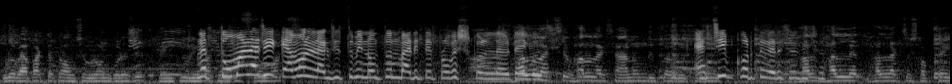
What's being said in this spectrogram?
পুরো ব্যাপারটাতে অংশগ্রহণ করেছে। থ্যাংক ইউ না তোমার আজকে কেমন লাগছে? তুমি নতুন বাড়িতে প্রবেশ করলে ওটাই ভালো লাগছে ভালো লাগছে আনন্দিত অ্যাচিভ করতে পেরেছ কিছু? ভালো ভালো লাগছে সবটাই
